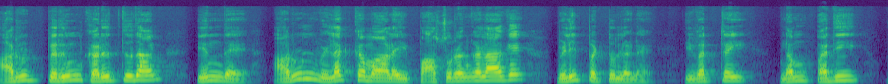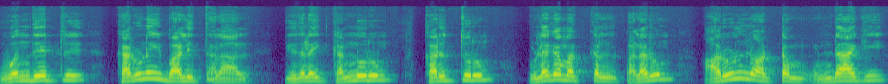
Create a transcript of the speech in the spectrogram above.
அருட்பெரும் கருத்துதான் இந்த அருள் விளக்க மாலை பாசுரங்களாக வெளிப்பட்டுள்ளன. இவற்றை நம் பதி உவந்தேற்று கருணை பாலித்தலால் இதனை கண்ணுறும் கருத்துறும் உலக மக்கள் பலரும் அருள் நாட்டம் உண்டாகி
